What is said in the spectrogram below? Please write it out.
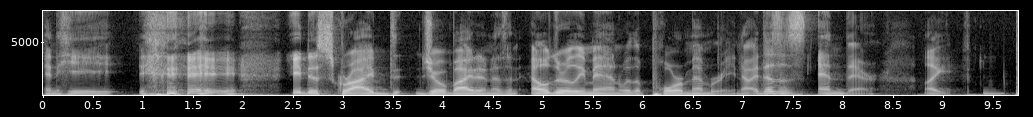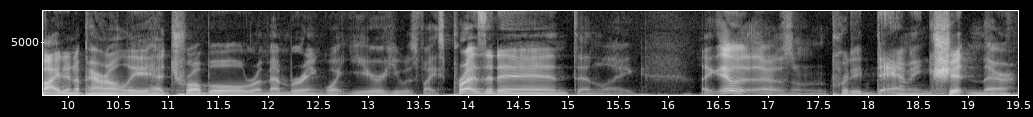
and he he described Joe Biden as an elderly man with a poor memory. Now, it doesn't end there. Like Biden apparently had trouble remembering what year he was vice president and like like it was, there was some pretty damning shit in there.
